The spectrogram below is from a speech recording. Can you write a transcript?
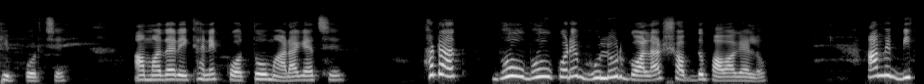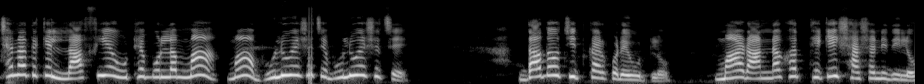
ঢিপ করছে। আমাদের এখানে কত মারা গেছে। হঠাৎ ভৌ ভৌ করে ভুলুর গলার শব্দ পাওয়া গেল। আমি বিছানা থেকে লাফিয়ে উঠে বললাম, মা মা, ভুলু এসেছে ভুলু এসেছে। দাদাও চিৎকার করে উঠল। মা রান্নাঘর থেকেই শাসানি দিল,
